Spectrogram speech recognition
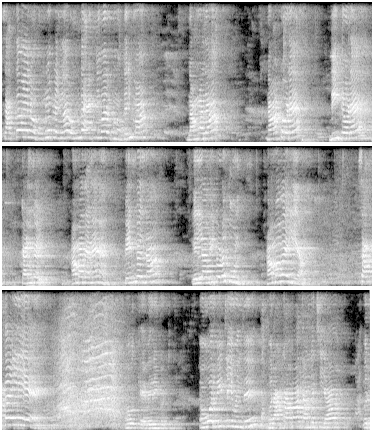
சத்தம் வேணும் பொம்பளை பிள்ளைங்களா ரொம்ப ஆக்டிவாக இருக்கணும். தெரியுமா? நம்ம தான் நாட்டோட வீட்டோட கண்கள். ஆமாம் தானே? பெண்கள் தான் எல்லா வீட்டோட தூண். ஆமாவா இல்லையா? சத்தம் இல்லையே. ஓகே வெரி குட் ஒவ்வொரு வீட்லேயும் வந்து ஒரு அக்காவா தங்கச்சியா ஒரு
